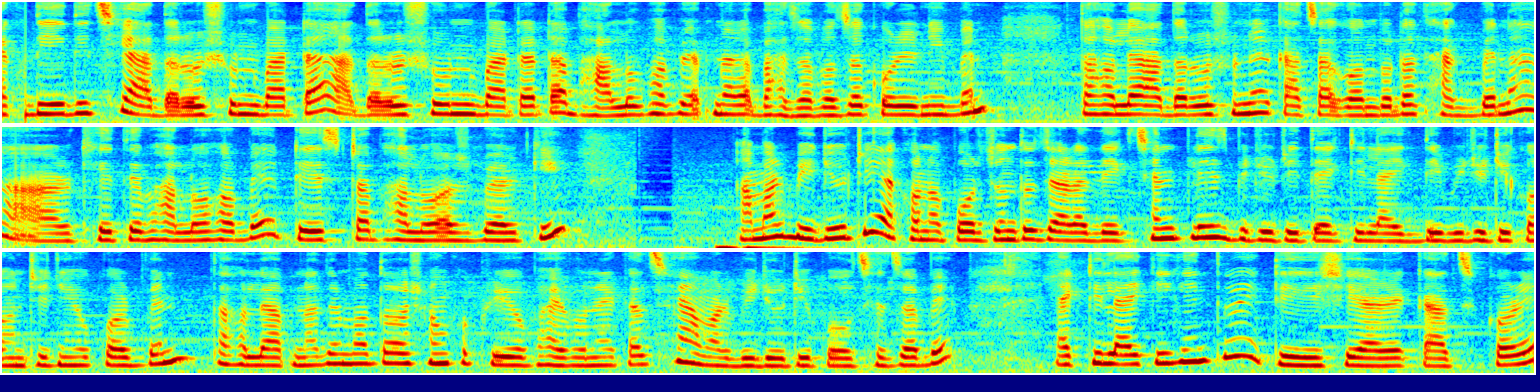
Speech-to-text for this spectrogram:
এখন দিয়ে দিচ্ছি আদা, রসুন বাটা। আদা, রসুন বাটাটা ভালোভাবে আপনারা ভাজা ভাজা করে নেবেন। তাহলে আদা, রসুনের কাঁচা গন্ধটা থাকবে না, আর খেতে ভালো হবে টেস্টটা ভালো আসবে আর কি। আমার ভিডিওটি এখনও পর্যন্ত যারা দেখছেন প্লিজ ভিডিওটিতে একটি লাইক দিয়ে ভিডিওটি কন্টিনিউ করবেন। তাহলে আপনাদের মতো অসংখ্য প্রিয় ভাই বোনের কাছে আমার ভিডিওটি পৌঁছে যাবে। একটি লাইকই কিন্তু একটি শেয়ারের কাজ করে।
